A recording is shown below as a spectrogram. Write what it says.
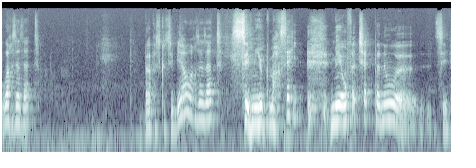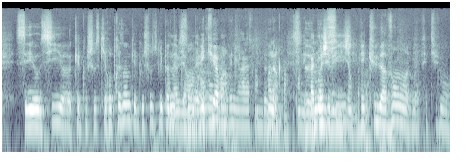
Warzazat bah parce que c'est bien Ouarzazate, c'est mieux que Marseille. Mais en fait, chaque panneau, euh, c'est aussi euh, quelque chose qui représente quelque chose. Les panneaux on a, vécu avant de venir à la ferme de voilà. quoi. On euh, pas moi, j'ai vécu avant, effectivement,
